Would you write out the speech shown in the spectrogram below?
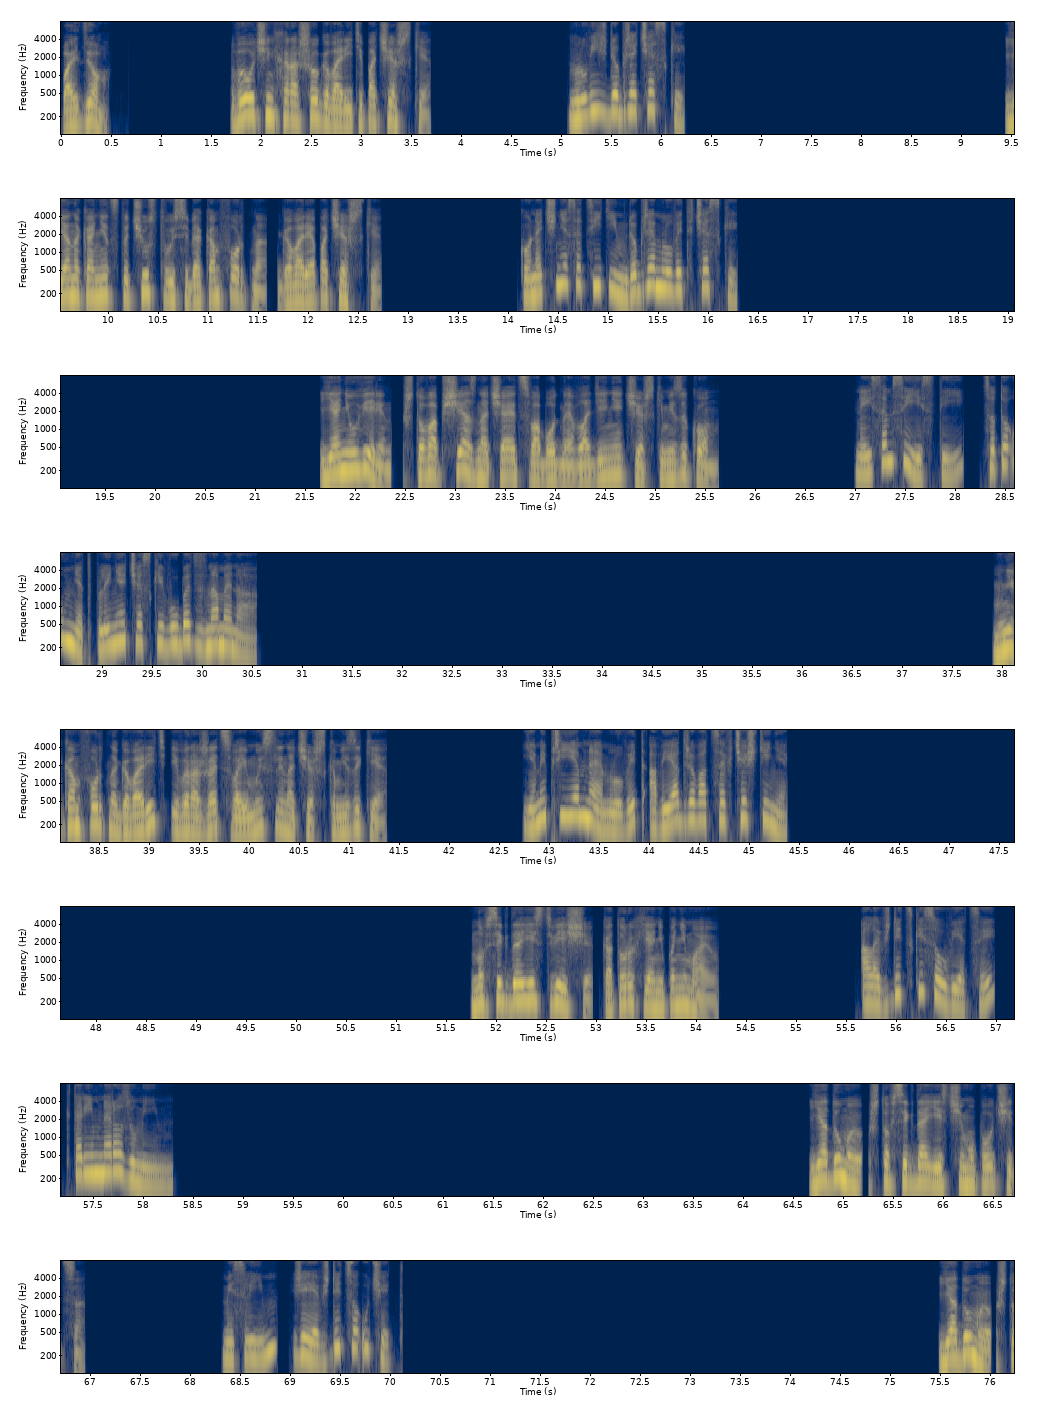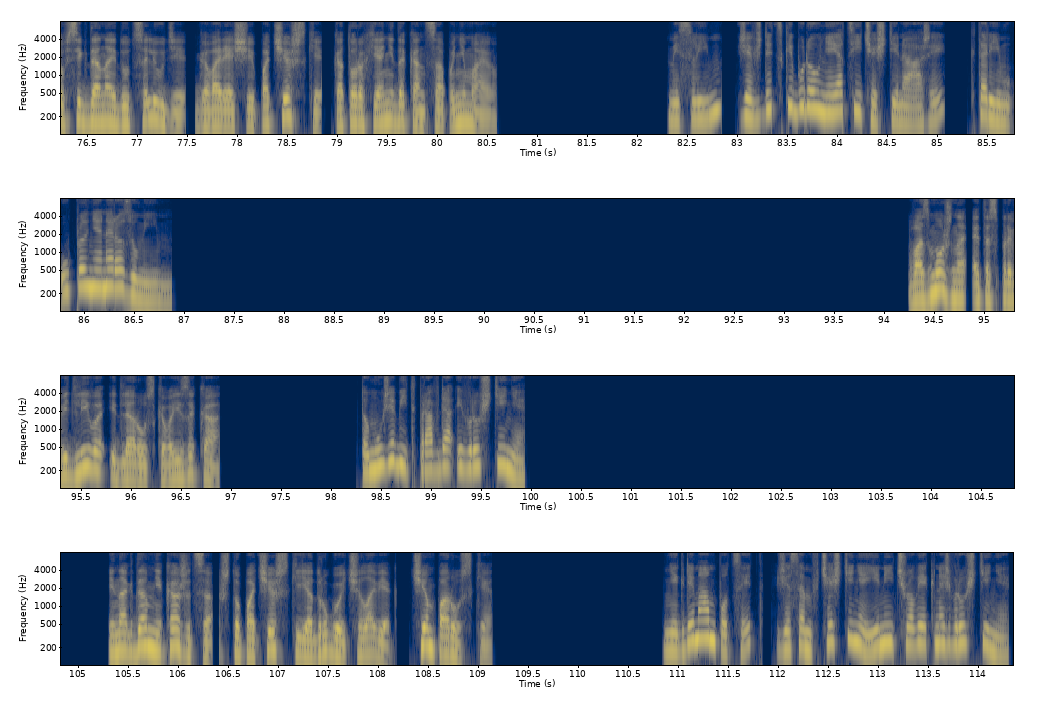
Пойдем. Вы очень хорошо говорите по-чешски. Mluvíš dobře česky. Я наконец-то чувствую себя комфортно, говоря по-чешски. Konečně se cítím dobře mluvit česky. Я не уверен, что вообще означает свободное владение чешским языком. Nejsem si jistý, co to umět plyně česky vůbec znamená. Мне комфортно говорить и выражать свои мысли на чешском языке. Je mi příjemné mluvit a vyjadřovat se v češtině. Но всегда есть вещи, которых я не понимаю. Ale vždycky jsou věci, kterým nerozumím. Я думаю, что всегда есть чему поучиться. Myslím, že je vždy co učit. Я думаю, что всегда найдутся люди, говорящие по-чешски, которых я не до конца понимаю. Myslím, že vždycky budou nějací češtináři, kterým úplně nerozumím. Возможно, это справедливо и для русского языка. To může být pravda i v ruštině. Иногда мне кажется, что по-чешски я другой человек, чем по-русски. Někdy mám pocit, že jsem v češtině jiný člověk než v ruštině.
